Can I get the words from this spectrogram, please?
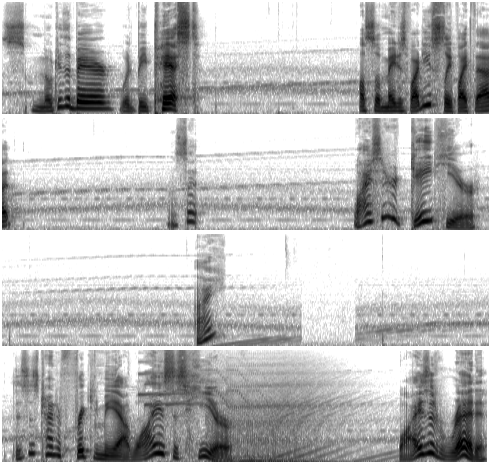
Smokey the Bear would be pissed. Also, Magus, why do you sleep like that? What's that? Why is there a gate here? I... This is kind of freaking me out. Why is this here? Why is it red?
